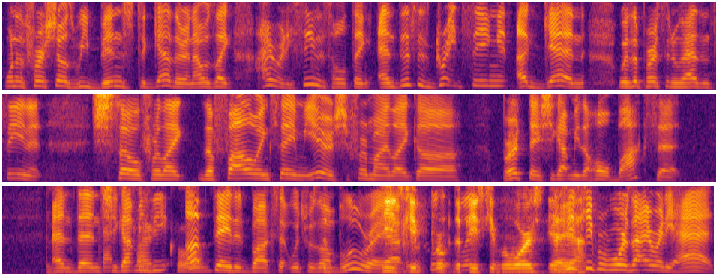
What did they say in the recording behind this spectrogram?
one of the first shows we binged together, and I was like, I already seen this whole thing, and this is great seeing it again with a person who hasn't seen it. So for like the following same year, for my like uh birthday, she got me the whole box set. Mm-hmm. And then she got That's me the cool. updated box set, which was on Blu-ray. Peacekeeper, the Peacekeeper Wars. Yeah, the yeah. Peacekeeper Wars I already had.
